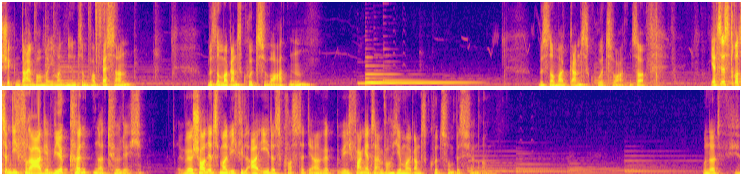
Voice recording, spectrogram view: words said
schicken da einfach mal jemanden hin zum Verbessern. Müssen noch mal ganz kurz warten. Müssen noch mal ganz kurz warten. So. Jetzt ist trotzdem die Frage, wir könnten natürlich... Wir schauen jetzt mal, wie viel AE das kostet, ja? Wir, ich fange jetzt einfach hier mal ganz kurz so ein bisschen an. 104...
